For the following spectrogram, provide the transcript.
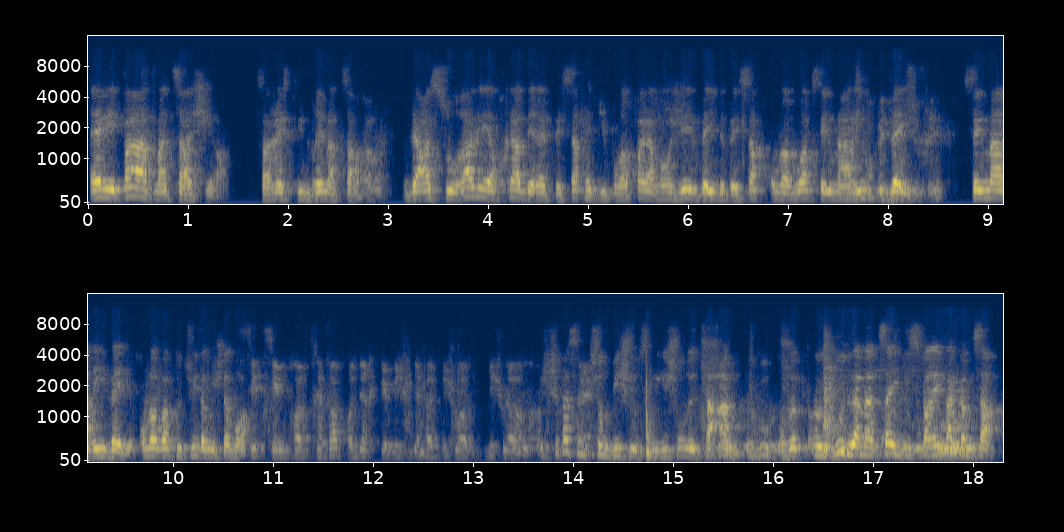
Elle n'est pas matzah ashira. Ça reste une vraie matzah. Verasura et Pessah et tu ne pourras pas la manger veille de Pessah. On va voir, c'est le mari veille. C'est le mari veille. On va voir tout de suite dans Mishnah C'est c'est une preuve très forte pour dire qu'il n'y a pas de bichou, bichou. Je ne sais pas si c'est une question de bichou, c'est une question de ta'am. Le goût de la matzah, il ne disparaît pas comme ça.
